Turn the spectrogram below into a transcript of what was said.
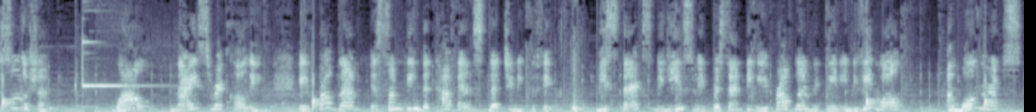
solution? Wow! Nice recalling. A problem is something that happens that you need to fix. This text begins with presenting a problem between individual, among groups,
